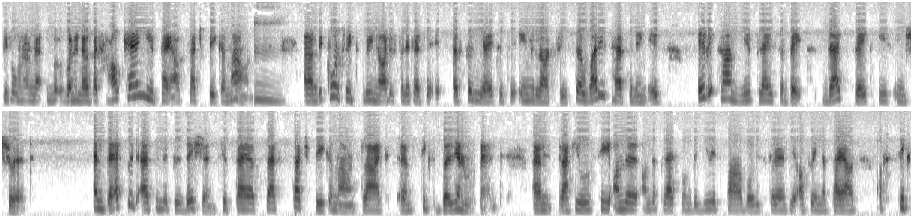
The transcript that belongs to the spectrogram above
people want to, know, want to know, but how can you pay out such big amounts? Mm. Um, because we, we're not affiliated to, affiliated to any lottery. So what is happening is every time you place a bet, that bet is insured. And that put us in the position to pay out such, such big amounts like um, 6 billion rand. Um, like you will see on the on the platform, the US Powerball is currently offering a payout of 6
